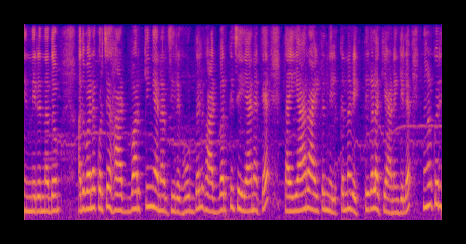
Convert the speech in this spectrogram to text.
നിന്നിരുന്നത് ചെയ്യുന്നതും അതുപോലെ കുറച്ച് ഹാർഡ് വർക്കിംഗ് എനർജിയിൽ കൂടുതൽ ഹാർഡ് വർക്ക് ചെയ്യാനൊക്കെ തയ്യാറായിട്ട് നിൽക്കുന്ന വ്യക്തികളൊക്കെ ആണെങ്കിൽ നിങ്ങൾക്കൊരു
